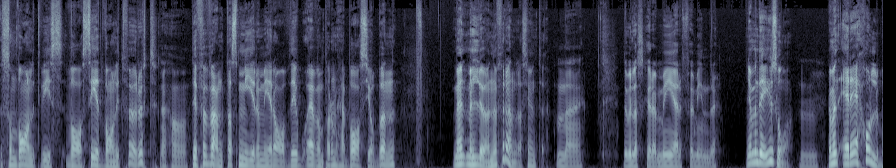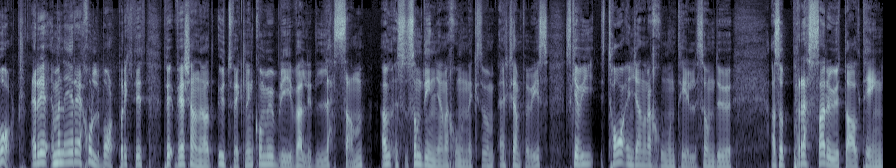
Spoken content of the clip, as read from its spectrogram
som vanligtvis var sedvanligt förut. Jaha. Det förväntas mer och mer av det, även på de här basjobben. Men, men lönen förändras ju inte. Nej. Du vill att jag ska göra mer för mindre. Ja men det är ju så. Mm. Ja men är det hållbart? Är det, men är det hållbart på riktigt? För, för jag känner att utvecklingen kommer ju bli väldigt ledsam. Som din generation ex exempelvis. Ska vi ta en generation till som du Alltså pressar ut allting,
